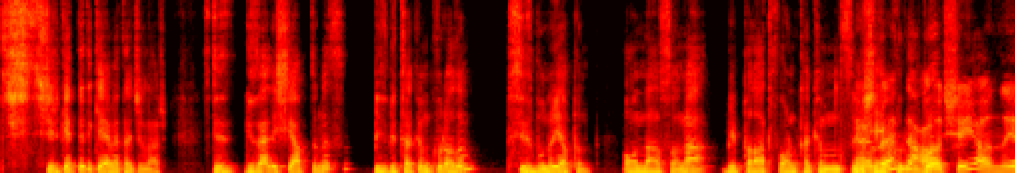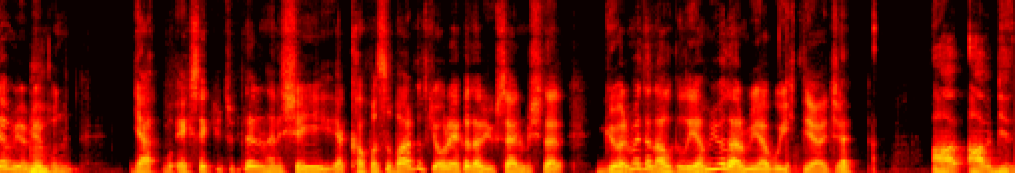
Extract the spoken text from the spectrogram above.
Şirket dedi ki evet hacılar. Siz güzel iş yaptınız. Biz bir takım kuralım. Siz bunu yapın. Ondan sonra bir platform takımlısı bir şey ben kuruldu. de a- şeyi anlayamıyorum ya bunun ya bu executive'lerin hani şeyi ya kafası vardır ki oraya kadar yükselmişler. Görmeden algılayamıyorlar mı ya bu ihtiyacı? Abi, abi biz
